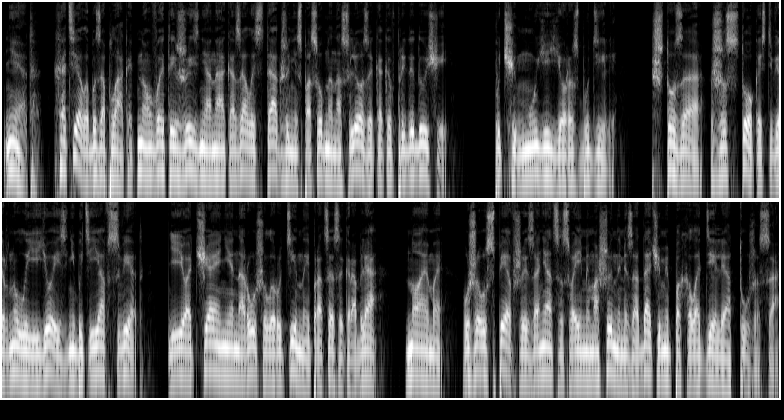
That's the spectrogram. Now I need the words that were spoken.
Нет, хотела бы заплакать, но в этой жизни она оказалась так же неспособна на слезы, как и в предыдущей. Почему ее разбудили? Что за жестокость вернула ее из небытия в свет? Ее отчаяние нарушило рутинные процессы корабля. Ноэмы, уже успевшие заняться своими машинными задачами, похолодели от ужаса.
